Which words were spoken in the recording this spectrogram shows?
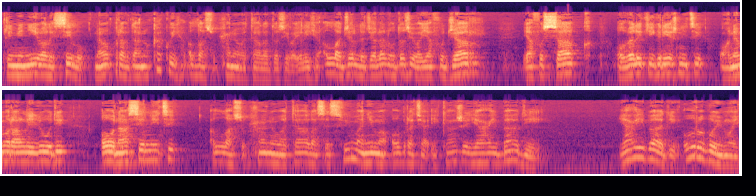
primjenjivali silu neopravdano, kako ih Allah subhanahu wa ta'ala doziva? Jel ih Allah jalla jalalu doziva jafu džar, jafu saq, o veliki griješnici, o nemoralni ljudi, o nasilnici? Allah subhanahu wa ta'ala se svima njima obraća i kaže ja ibadi, ja ibadi, o robovi moji,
